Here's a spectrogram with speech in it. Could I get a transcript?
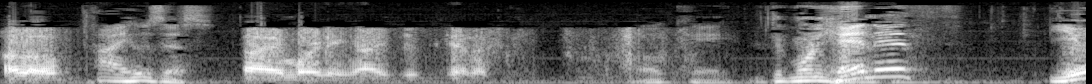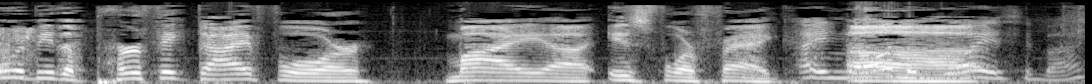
Hello. Hi, who's this? Hi, morning. Hi, this is Kenneth. Okay. Good morning, Kenneth. You would be the perfect guy for my uh, is for fag. I know uh, the voice, diba?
